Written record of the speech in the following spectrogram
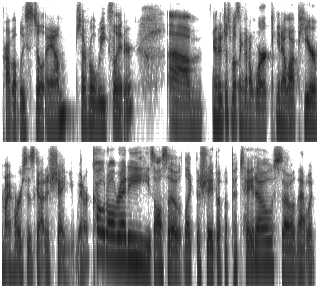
probably still am several weeks later. Um, and it just wasn't going to work. You know, up here, my horse has got a shaggy winter coat already. He's also like the shape of a potato. So that would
